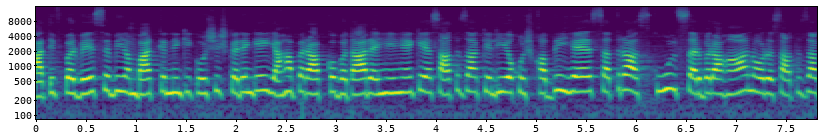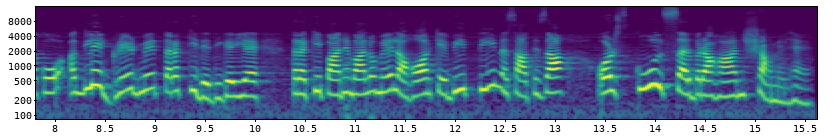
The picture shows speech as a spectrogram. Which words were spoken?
आतिफ परवेज से भी हम बात करने की कोशिश करेंगे। यहाँ पर आपको बता रहे हैं कि इस के लिए खुशखबरी है। सत्रह स्कूल सरबराहान और इस को अगले ग्रेड में तरक्की दे दी गई है। तरक्की पाने वालों में लाहौर के भी तीन इस और स्कूल सरबराहान शामिल हैं।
